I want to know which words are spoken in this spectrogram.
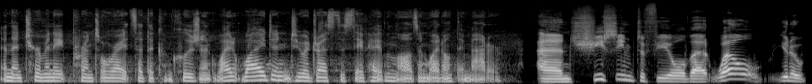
and then terminate parental rights at the conclusion. Why, why didn't you address the safe haven laws and why don't they matter? And she seemed to feel that, well, you know,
